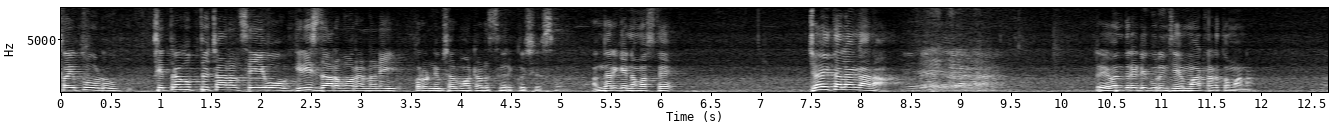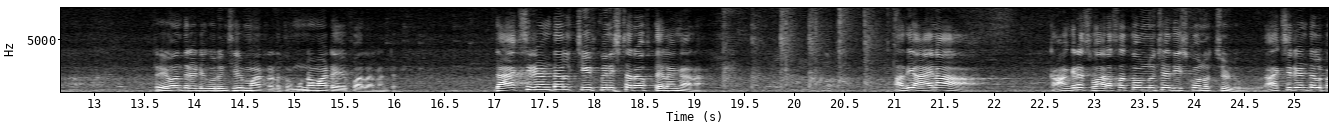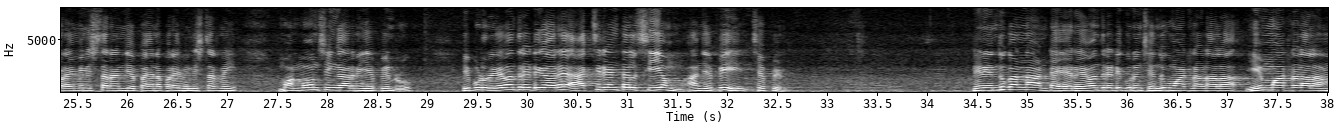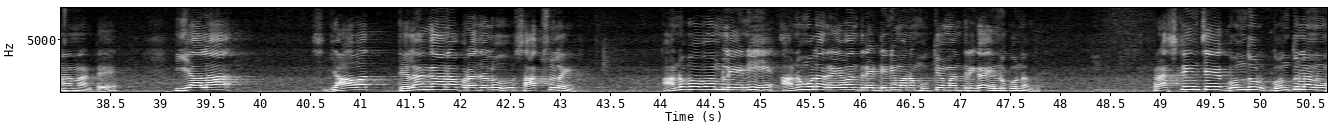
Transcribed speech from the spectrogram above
So ఇప్పుడు Chitragupta channel CEO Girish దారమూరన్ అని ఒక రెండు నిమిషాలు మాట్లాడుతూ రిక్వెస్ట్ చేస్తాం. అందరికీ నమస్తే. జై తెలంగాణ. రేవంత్ రెడ్డి గురించి ఏం మాట్లాడతాం అన్న? రేవంత్ రెడ్డి గురించి ఏం మాట్లాడతాం? ఉన్నమాట చెప్పాలనంటే. The accidental chief minister of Telangana. అది ఆయన కాంగ్రెస్ వారసత్వం నుంచే తీసుకొని వచ్చిండు. యాక్సిడెంటల్ ప్రైమ్ మినిస్టర్ అని చెప్పి ఆయన ప్రైమ్ మినిస్టర్ని మన్మోహన్ సింగ్ గారిని చెప్పిండ్రు ఇప్పుడు రేవంత్ రెడ్డి గారే యాక్సిడెంటల్ సీఎం అని చెప్పి చెప్పిండు. నేను ఎందుకన్నా అంటే రేవంత్ రెడ్డి గురించి ఎందుకు మాట్లాడాలా ఏం మాట్లాడాలా అన్నాను అంటే ఇవాళ యావత్ తెలంగాణ ప్రజలు సాక్షులైంది అనుభవం లేని అనుముల రేవంత్ రెడ్డిని మనం ముఖ్యమంత్రిగా ఎన్నుకున్నది ప్రశ్నించే గొంతు గొంతులను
